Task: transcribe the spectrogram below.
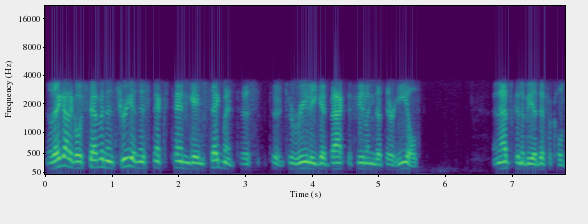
You know, they got to go seven and three in this next 10 game segment to, to to really get back to feeling that they're healed. And that's going to be a difficult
